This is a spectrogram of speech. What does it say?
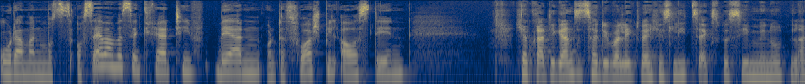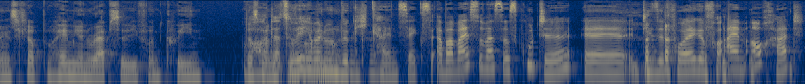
Oder man muss auch selber ein bisschen kreativ werden und das Vorspiel ausdehnen. Ich habe gerade die ganze Zeit überlegt, welches Lied sechs bis sieben Minuten lang ist. Ich glaube Bohemian Rhapsody von Queen. Dass oh, dazu will ich aber nun wirklich kann. keinen Sex. Aber weißt du, was das Gute äh, diese Folge vor allem auch hat?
